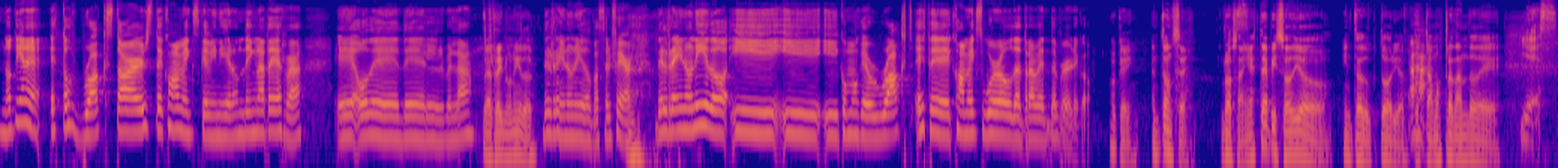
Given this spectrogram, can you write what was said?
No tiene estos rock stars de cómics que vinieron de Inglaterra eh, o de, del, ¿verdad? Del Reino Unido. del Reino Unido, para ser fair, del Reino Unido y, y, y como que rocked este Comics World a través de Vertigo. Ok, entonces, Rosa, en este episodio introductorio que estamos tratando de, Yes.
